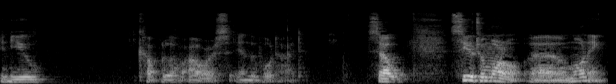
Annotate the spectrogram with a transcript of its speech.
a new couple of hours in the hide. So, see you tomorrow uh, morning.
